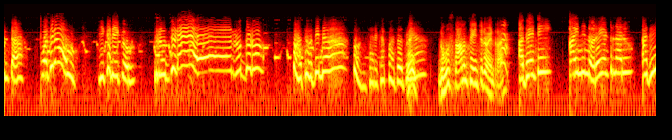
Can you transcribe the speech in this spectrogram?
ఉంటా. వదినో ఇక నీకు రుద్దుడే రుద్దుడు పదోదినా తొందరగా పదోదినా నువ్వు స్నానం చేయించడం ఏంట్రా? అదేంటి? ఆయన్ని నొరే అంటున్నారు. అది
